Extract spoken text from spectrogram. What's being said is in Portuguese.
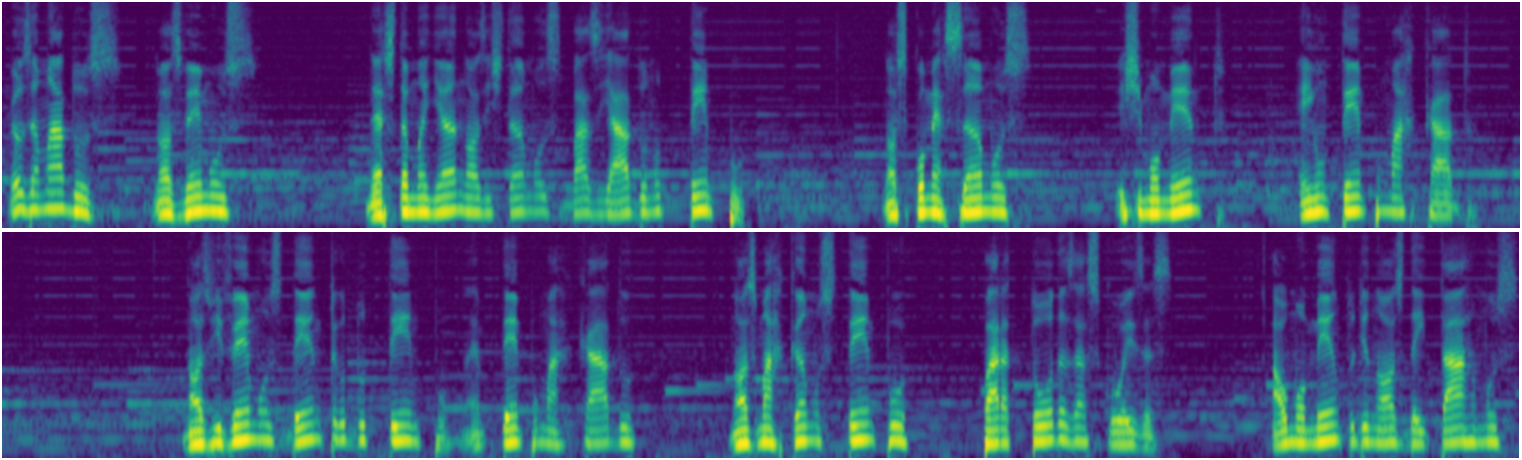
Meus amados, nós vemos nesta manhã nós estamos baseado no tempo. Nós começamos este momento em um tempo marcado. Nós vivemos dentro do tempo, né? tempo marcado. Nós marcamos tempo para todas as coisas ao momento de nós deitarmos,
